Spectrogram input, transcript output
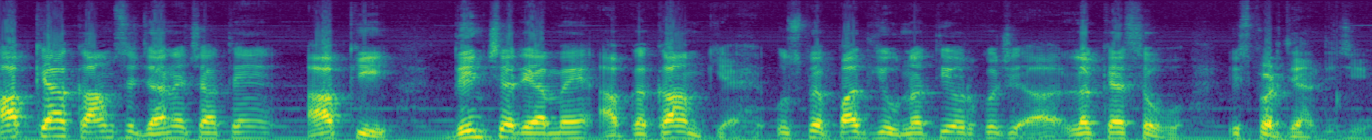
आप क्या काम से जाना चाहते हैं? आपकी दिनचर्या में आपका काम क्या है? उस पर पद की उन्नति और कुछ अलग कैसे हो? इस पर ध्यान दीजिए।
